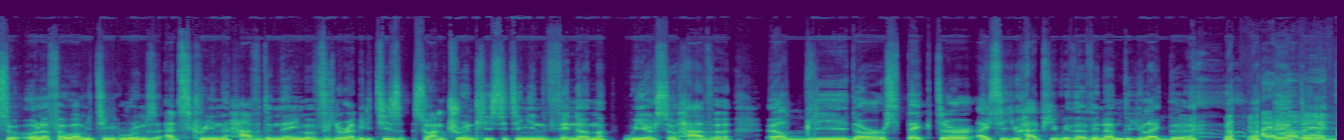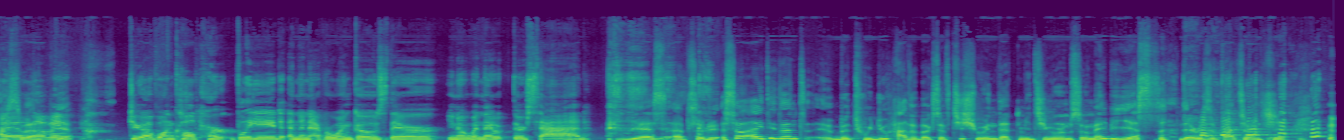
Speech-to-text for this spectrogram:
So all of our meeting rooms at Sqreen have the name of vulnerabilities. So I'm currently sitting in Venom. We also have uh, Heartbleed or Spectre. I see you happy with uh, Venom. Do you like the? I love it. Like I one? love it. Yeah do you have one called Heartbleed? And then everyone goes there, you know, when they, they're sad? Yes, absolutely. So I didn't, but we do have a box of tissue in that meeting room. So maybe, yes, there is a pattern here.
